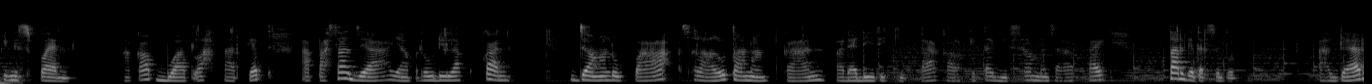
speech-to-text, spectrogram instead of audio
finish plan maka buatlah target apa saja yang perlu dilakukan. Jangan lupa selalu tanamkan pada diri kita kalau kita bisa mencapai target tersebut. Agar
